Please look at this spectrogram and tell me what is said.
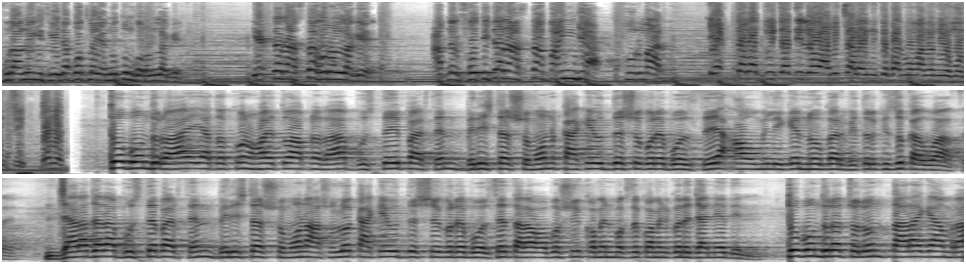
পুরানো গেছে, এটা বদলাইয়া নতুন করণ লাগে। একটা রাস্তা করণ লাগে। আপনার প্রতিটা রাস্তা বাঙ্গা সুরমার একটা বা দুইটা দিলেও আমি চালাই নিতে পারব মাননীয় মন্ত্রী। ধন্যবাদ। তো বন্ধুরা, এতক্ষণ হয়তো আপনারা বুঝতেই পারছেন ব্যারিস্টার সুমন কাকে উদ্দেশ্য করে বলছে, আওয়ামী লীগের নৌকার ভিতর কিছু কাউয়া আছে। যারা যারা বুঝতে পারছেন ব্যারিস্টার সুমন আসলে কাকে উদ্দেশ্য করে বলছে, তারা অবশ্যই কমেন্ট বক্সে কমেন্ট করে জানিয়ে দিন। তো বন্ধুরা, চলুন, তার আগে আমরা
